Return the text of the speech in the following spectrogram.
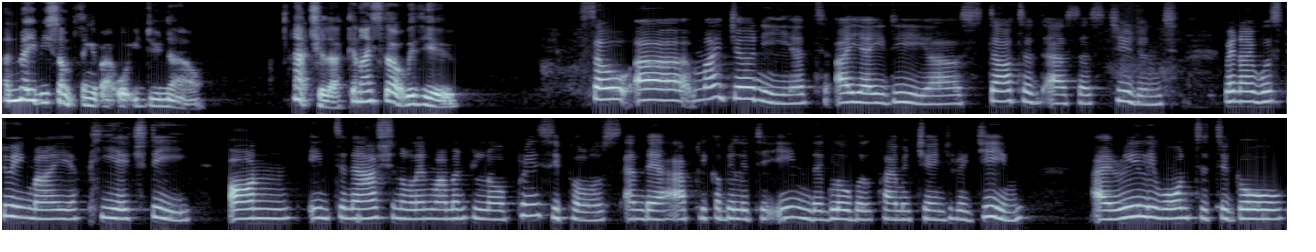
and maybe something about what you do now? Achala, can I start with you? So, uh, my journey at IIED uh, started as a student when I was doing my PhD on international environmental law principles and their applicability in the global climate change regime, I really wanted to go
